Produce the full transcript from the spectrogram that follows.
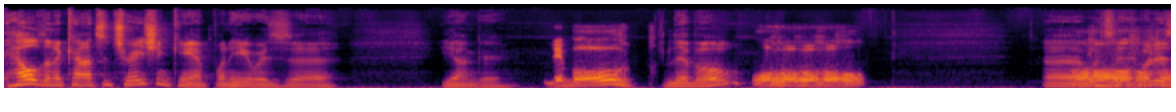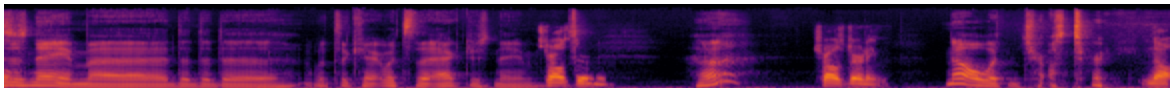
held in a concentration camp when he was uh, younger? Nibble. LeBeau? Whoa. Uh, what's it, what Oh. his name? Uh, the the the what's the what's the actor's name? Charles Durning. Huh? Charles Durning. No, what Charles Turner. No,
